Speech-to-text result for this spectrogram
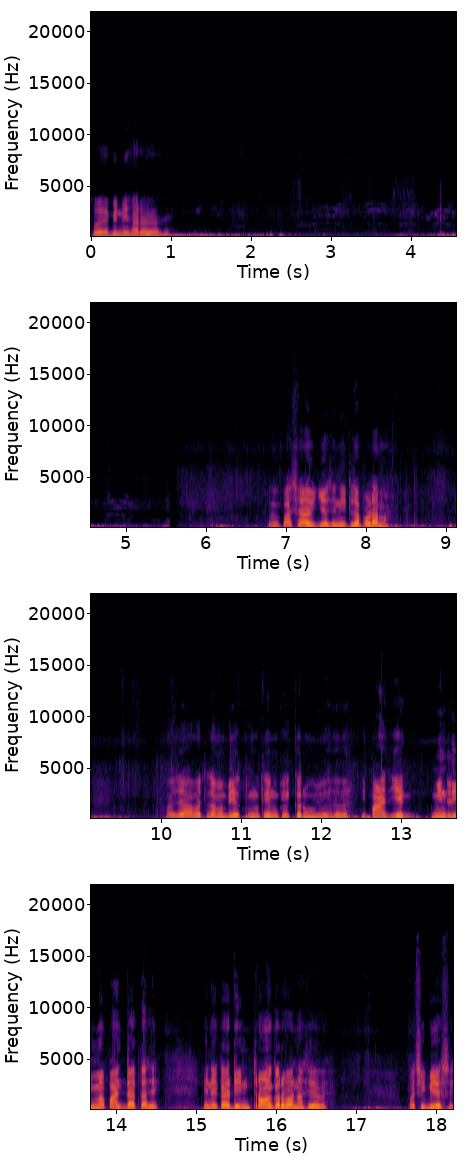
સોયાબીન એ હારા આવ્યા છે પાછા આવી ગયા છે નીચલા પડામાં હવે આ વતલામાં બેસતું નથી, એનું કંઈક કરવું જોઈએ હવે. એ પાંચ, એક મીંદડીમાં પાંચ દાંતા છે. એને કાઢીને ત્રણ કરવાના છે હવે. પછી બેસે.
